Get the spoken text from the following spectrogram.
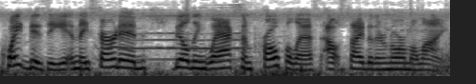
quite busy and they started building wax and propolis outside of their normal line.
